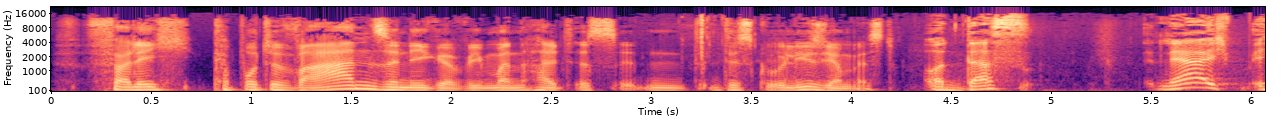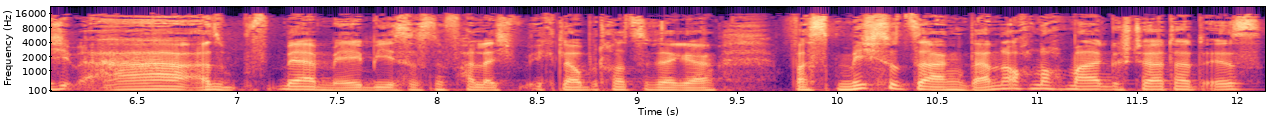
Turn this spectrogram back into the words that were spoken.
völlig kaputte Wahnsinnige, wie man halt es in Disco Elysium ist. Und das ja, ich, ich, ah, also, ja, maybe ist das eine Falle. Ich, ich glaube trotzdem wäre gegangen. Was mich sozusagen dann auch nochmal gestört hat, ist,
